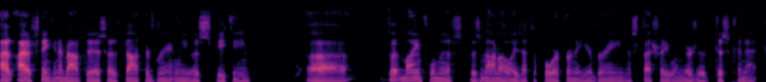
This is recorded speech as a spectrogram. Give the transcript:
I, I, was thinking about this as Dr. Brantley was speaking. Uh, but mindfulness is not always at the forefront of your brain, especially when there's a disconnect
